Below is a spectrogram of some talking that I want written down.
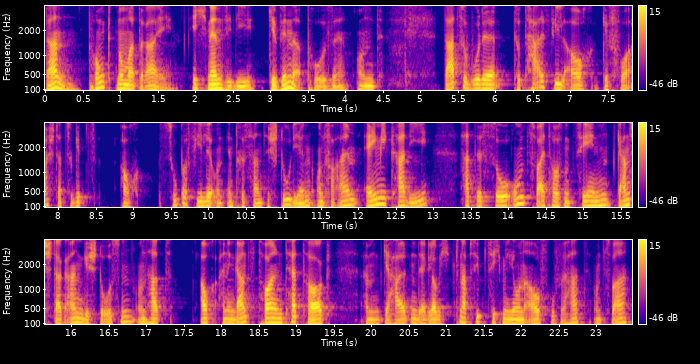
Dann Punkt Nummer drei. Ich nenne sie die Gewinnerpose. Und dazu wurde total viel auch geforscht. Dazu gibt es auch super viele und interessante Studien. Und vor allem Amy Cuddy hat es so um 2010 ganz stark angestoßen und hat auch einen ganz tollen TED Talk ähm, gehalten, der, glaube ich, knapp 70 Millionen Aufrufe hat. Und zwar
